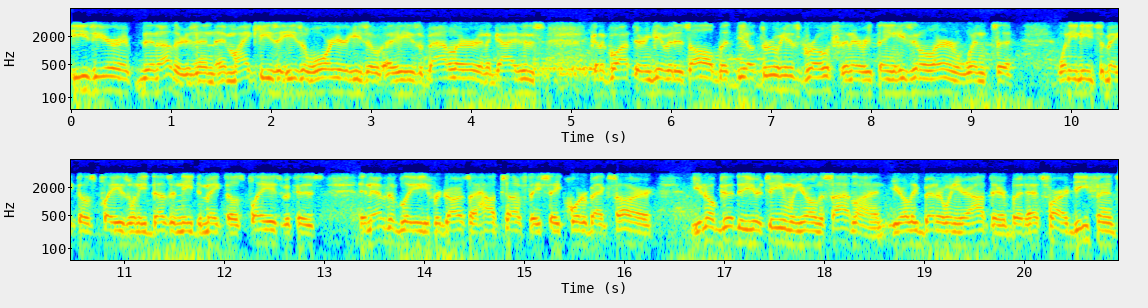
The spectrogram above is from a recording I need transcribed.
easier than others. And, and Mike he's a, he's a warrior. He's a he's a battler and a guy who's going to go out there and give it his all. But you know through his growth and everything he's going to learn when to when he needs to make those plays when he doesn't need to make those plays because inevitably, regardless of how tough they say quarterbacks are, you're no good to your team when you're on the sideline. You're only better when you're out there. But as far our defense,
